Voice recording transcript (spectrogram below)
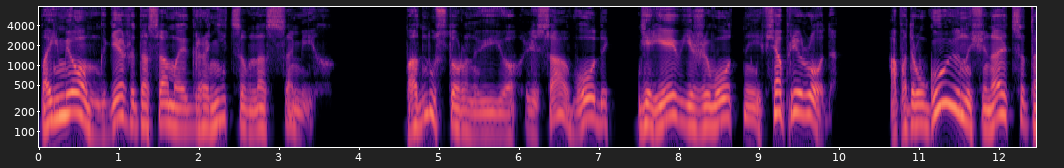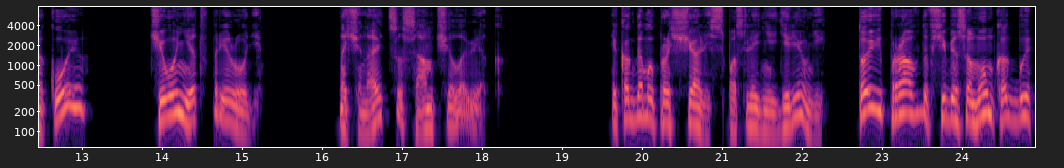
поймем, где же та самая граница в нас самих. По одну сторону ее леса, воды, деревья, животные, вся природа, а по другую начинается такое, чего нет в природе. Начинается сам человек. И когда мы прощались с последней деревней, то и правда в себе самом как бы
